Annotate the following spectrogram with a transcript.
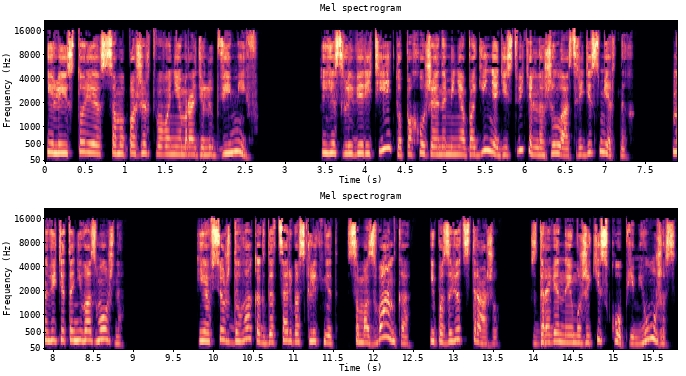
Или история с самопожертвованием ради любви – миф? Если верить ей, то похожая на меня богиня действительно жила среди смертных. Но ведь это невозможно. Я все ждала, когда царь воскликнет «самозванка» и позовет стражу. Здоровенные мужики с копьями, ужас.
